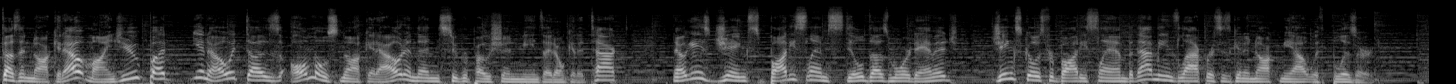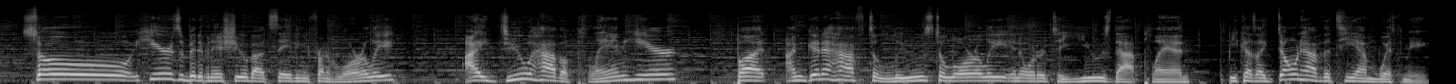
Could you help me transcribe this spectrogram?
Doesn't knock it out, mind you, but, you know, it does almost knock it out, and then Super Potion means I don't get attacked. Now against Jynx, Body Slam still does more damage. Jynx goes for Body Slam, but that means Lapras is going to knock me out with Blizzard. So here's a bit of an issue about saving in front of Lorelei. I do have a plan here, but I'm going to have to lose to Lorelei in order to use that plan because I don't have the TM with me,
